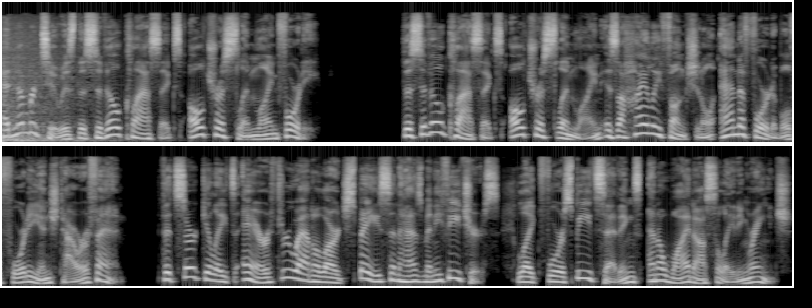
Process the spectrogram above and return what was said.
At number 2 is the Seville Classics Ultra Slimline 40. The Seville Classics Ultra Slimline is a highly functional and affordable 40-inch tower fan that circulates air throughout a large space and has many features, like four speed settings and a wide oscillating range.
